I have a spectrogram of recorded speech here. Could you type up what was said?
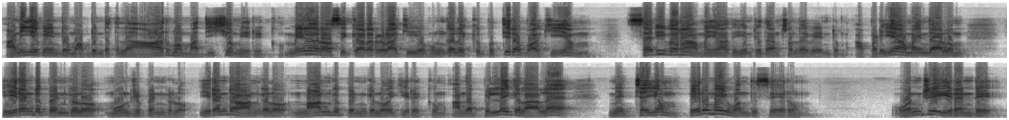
அணிய வேண்டும் அப்படின்றதுல ஆர்வம் அதிகம் இருக்கும். மேலராசிக்காரர்களாகிய உங்களுக்கு புத்திர பாக்கியம் சரிவர அமையாது என்று தான் சொல்ல வேண்டும். அப்படியே அமைந்தாலும் இரண்டு பெண்களோ மூன்று பெண்களோ இரண்டு ஆண்களோ நான்கு பெண்களோ இருக்கும். அந்த பிள்ளைகளால் நிச்சயம் பெருமை வந்து சேரும். ஒன்று இரண்டு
